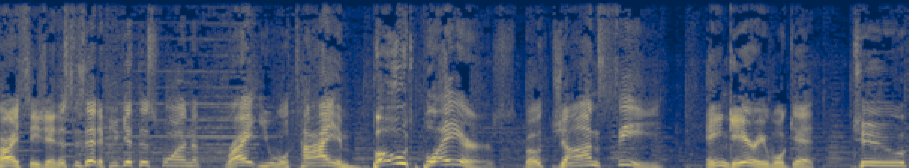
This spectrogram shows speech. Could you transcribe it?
All right, CJ, this is it. If you get this one right, you will tie, and both players, both John C. and Gary, will get two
